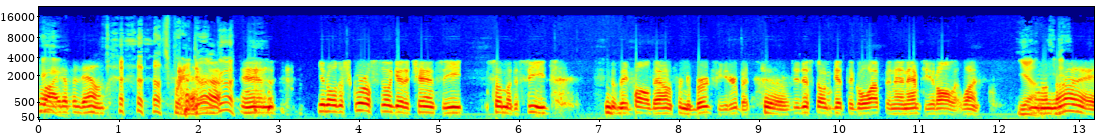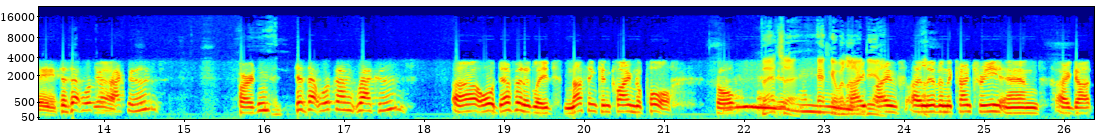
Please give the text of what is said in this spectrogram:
slide Hey. up and down. that's pretty darn good. And you know the squirrels still get a chance to eat some of the seeds because they fall down from the bird feeder, but Sure. they just don't get to go up and then empty it all at once. Yeah. Right. Does that work on raccoons? Pardon? Does that work on raccoons? Uh, oh, definitely. Nothing can climb the pole. So That's a heck of an I, idea. I've I live in the country and I got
